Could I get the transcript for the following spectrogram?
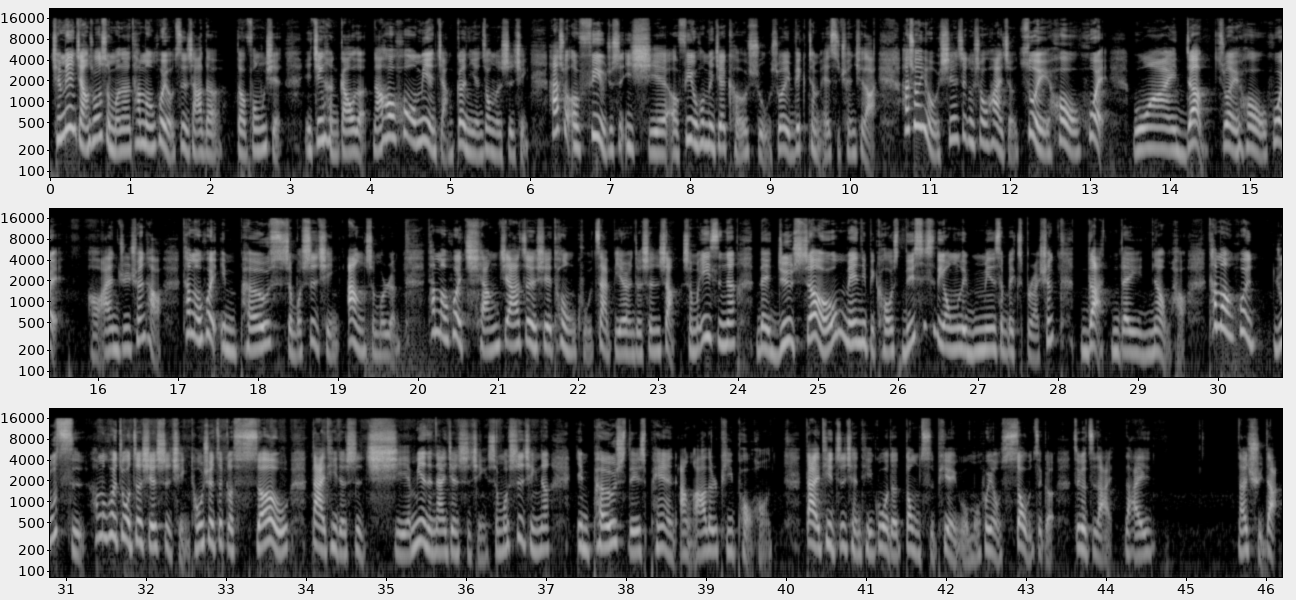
前面讲说什么呢？他们会有自杀的的风险，已经很高了。然后后面讲更严重的事情。他说 a few 就是一些，a few 后面接可数，所以 victim s 圈起来。他说有些这个受害者最后会 wind up，最后会好，ing 圈好，他们会 impose 什么事情 on 什么人，他们会强加这些痛苦在别人的身上，什么意思呢？They do so many because this is the only means of expression that they know。好，他们会如此，他们会做这些事情。同学，这个 so 代替的是前面的那一件事情，什么事情呢？Impose this pain on other people。哈，代替之前提过的动词片语，我们会用 so 这个这个字来来。来取代。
